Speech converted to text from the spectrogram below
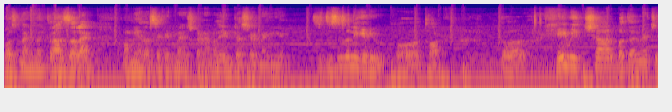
फर्स्ट मॅरेजमध्ये त्रास झाला आहे मग मी आता सेकंड मॅरेज करण्यामध्ये इंटरेस्टेड नाही आहे so this is a negative thought तर हे विचार बदलण्याची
